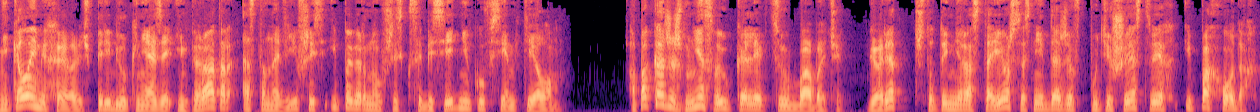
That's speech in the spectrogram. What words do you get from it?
Николай Михайлович перебил князя император, остановившись и повернувшись к собеседнику всем телом. «А покажешь мне свою коллекцию бабочек? Говорят, что ты не расстаешься с ней даже в путешествиях и походах».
